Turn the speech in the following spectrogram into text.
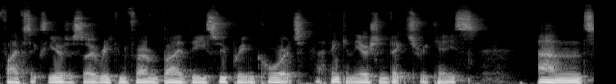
five, six years or so, reconfirmed by the Supreme Court, I think in the Ocean Victory case. And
